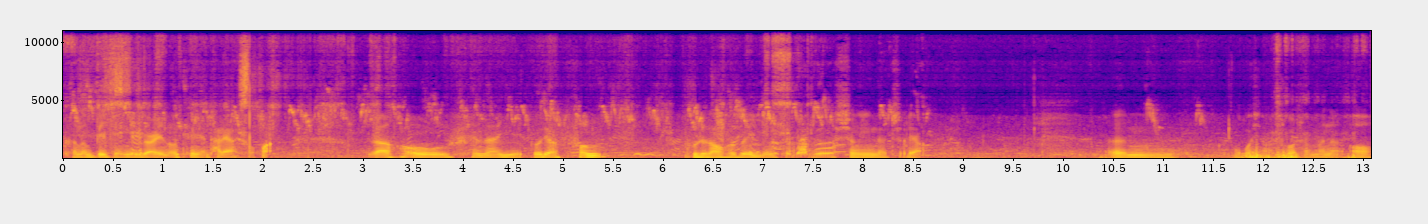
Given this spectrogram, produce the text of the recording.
可能背景里边也能听见他俩说话。然后现在也有点风。不知道会不会影响这个声音的质量？嗯，我想说什么呢？哦，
